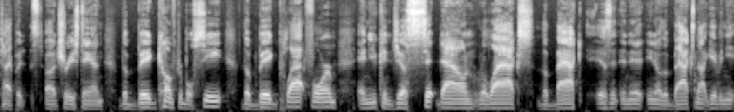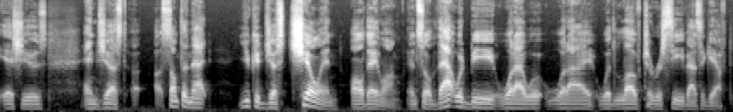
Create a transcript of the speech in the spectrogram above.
type of uh, tree stand. The big comfortable seat the big platform and you can just sit down relax. The back isn't in it you know the back's not giving you issues and just uh, uh something that you could just chill in all day long. And so that would be what I would what I would love to receive as a gift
